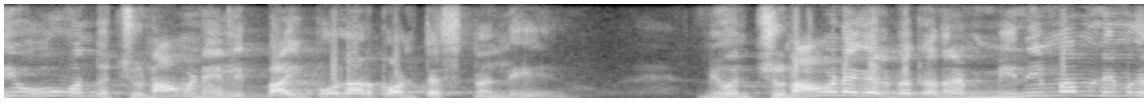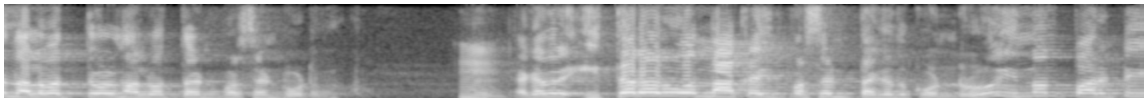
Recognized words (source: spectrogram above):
ನೀವು ಒಂದು ಚುನಾವಣೆಯಲ್ಲಿ ಬೈಪೋಲಾರ್ ಕಾಂಟೆಸ್ಟ್ನಲ್ಲಿ ನೀವೊಂದು ಚುನಾವಣೆ ಗೆಲ್ಬೇಕಂದ್ರೆ ಮಿನಿಮಮ್ ನಿಮಗೆ ನಲವತ್ತೇಳು ನಲವತ್ತೆಂಟು ಪರ್ಸೆಂಟ್ ಓಟ್ ಬೇಕು. ಹ್ಮ್. ಯಾಕಂದರೆ ಇತರರು ಒಂದು ನಾಲ್ಕೈದು ಪರ್ಸೆಂಟ್ ತೆಗೆದುಕೊಂಡ್ರು ಇನ್ನೊಂದು ಪಾರ್ಟಿ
